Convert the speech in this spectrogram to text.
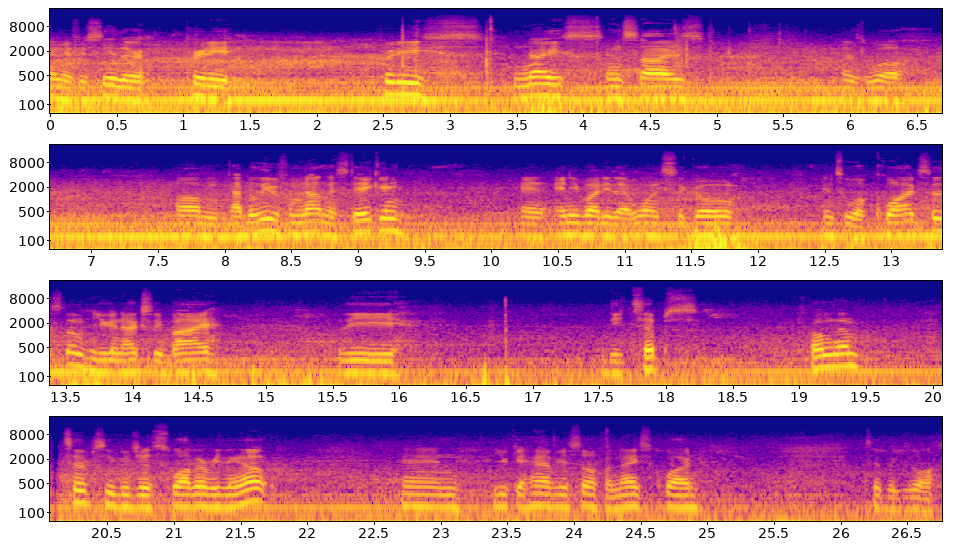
And if you see, they're pretty, pretty nice in size as well. Um, I believe, if I'm not mistaken, and anybody that wants to go into a quad system, you can actually buy the the tips from them. Tips, you could just swap everything out and you can have yourself a nice quad tip exhaust.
